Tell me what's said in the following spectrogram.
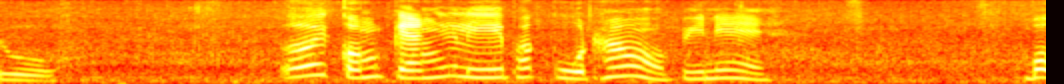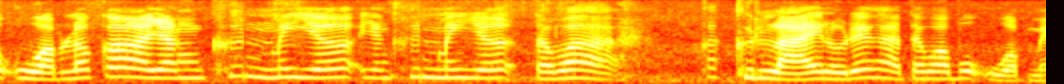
ดู เอ้ยกองแกงอีหลีพักกูดเท่าปีนี้ บ่อวบแล้วก็ยังขึ้นไม่เยอะยังขึ้นไม่เยอะ แต่ว่าก็ขึ้นหลายเลยด้วยค่ะ แต่ว่าบ่อวบไหม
